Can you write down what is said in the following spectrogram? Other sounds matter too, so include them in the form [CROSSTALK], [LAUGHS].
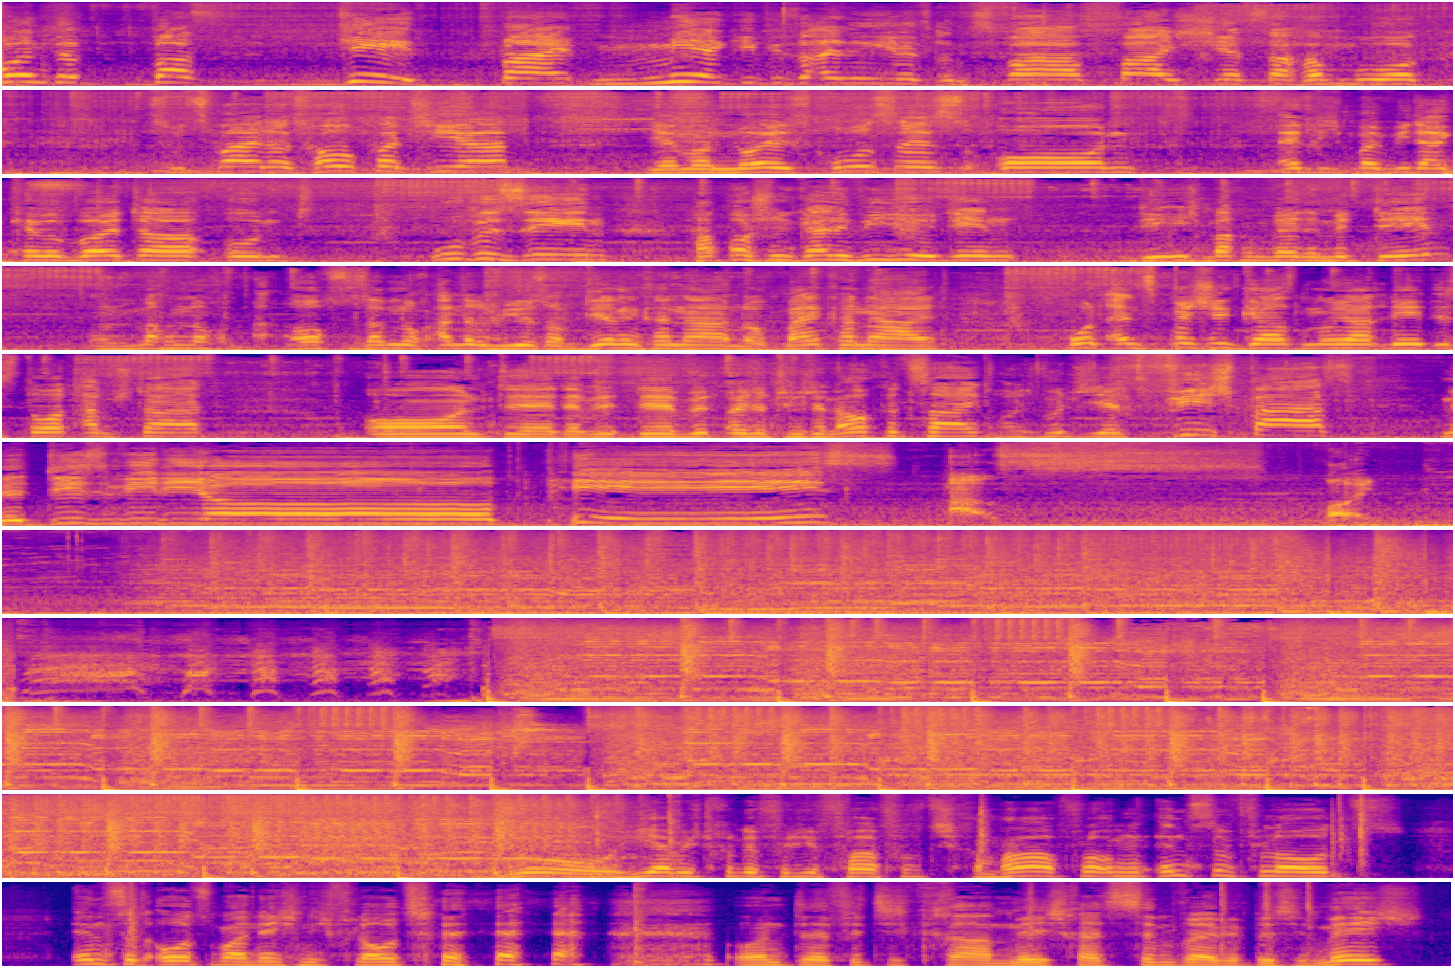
Freunde, was geht? Bei mir gibt es einiges und zwar fahre ich jetzt nach Hamburg zu zweites Hauptquartier. Wir haben ein neues großes und endlich mal wieder Kevin Wolter und Uwe sehen. Hab auch schon geile Videoideen, die ich machen werde mit denen. Und wir machen noch, auch zusammen noch andere Videos auf deren Kanal und auf meinem Kanal. Und ein Special ein neuer Athlet ist dort am Start. Und äh, der, der wird euch natürlich dann auch gezeigt. Und ich wünsche jetzt viel Spaß mit diesem Video. Peace aus. Moin. So, hier habe ich drin für die Fahrt 50 Gramm Haferflocken, Instant Floats, Instant Oats meine ich, nicht Floats. [LAUGHS] und äh, 40 Gramm Milch, Reis, Simway mit bisschen Milch.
